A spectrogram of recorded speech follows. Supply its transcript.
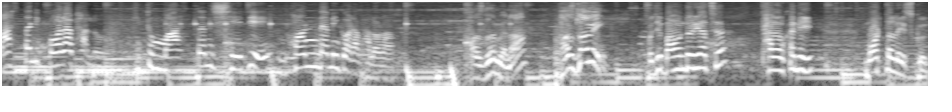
মাস্তানি করা ভালো কিন্তু মাস্তান সেজে ভণ্ডামি করা ভালো না। ফাজলামে না? ফাজলামি? ওই যে বাউন্ডারি আছে তার ওখানে বটতলা স্কুল।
